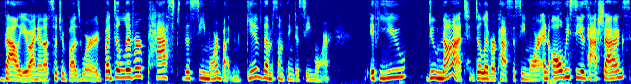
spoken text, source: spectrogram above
value. I know that's such a buzzword, but deliver past the see more button. Give them something to see more. If you do not deliver past the see more and all we see is hashtags,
